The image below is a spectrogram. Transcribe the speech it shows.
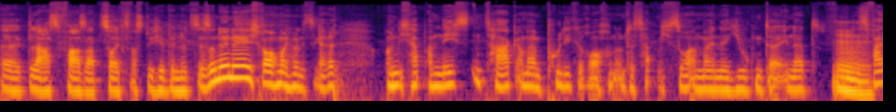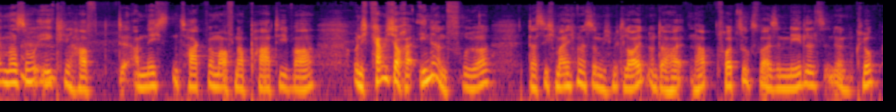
äh, Glasfaserzeugs, was du hier benutzt? Er so, nee, nee, ich rauche manchmal eine Zigarre. Und ich habe am nächsten Tag an meinem Pulli gerochen und das hat mich so an meine Jugend erinnert. Es war immer so ekelhaft. Der- Am nächsten Tag, wenn man auf einer Party war. Und ich kann mich auch erinnern früher, dass ich manchmal so mich mit Leuten unterhalten habe, vorzugsweise Mädels in irgendeinem Club,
